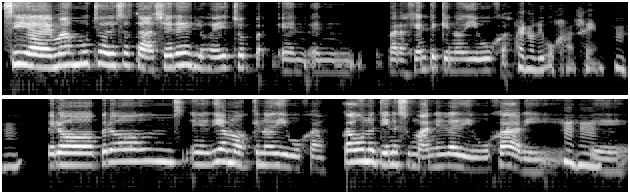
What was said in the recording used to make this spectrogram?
Sí, además muchos de esos talleres los he hecho para gente que no dibuja. Que no dibuja, sí. Pero, pero eh, digamos que no dibuja. Cada uno tiene su manera de dibujar y eh,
